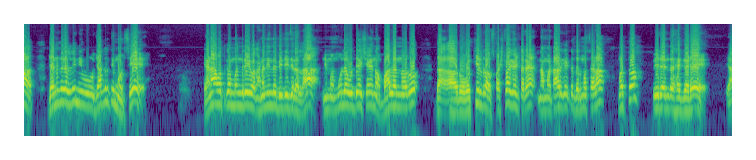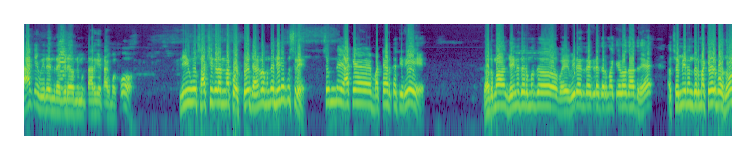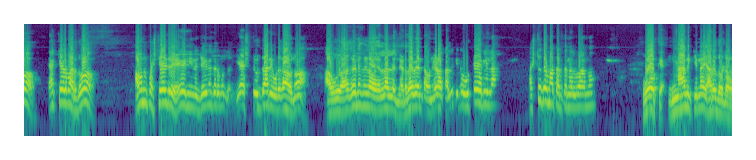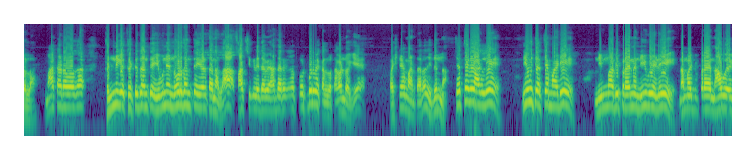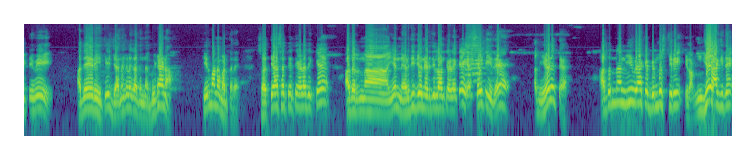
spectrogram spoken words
ಜನಗಳಲ್ಲಿ ನೀವು ಜಾಗೃತಿ ಮೂಡಿಸಿ. ಹೆಣ ಹೊತ್ಕೊಂಡ್ ಇವಾಗ ಹಣದಿಂದ ಬಿದ್ದಿದ್ದೀರಲ್ಲ, ನಿಮ್ಮ ಮೂಲ ಉದ್ದೇಶ ಏನು? ಬಾಲನ್ನವರು ಅವರು ವಕೀಲರು ಅವ್ರು ಸ್ಪಷ್ಟವಾಗಿ ಹೇಳ್ತಾರೆ, ನಮ್ಮ ಟಾರ್ಗೆಟ್ ಧರ್ಮಸ್ಥಳ ಮತ್ತು ವೀರೇಂದ್ರ ಹೆಗ್ಗಡೆ. ಯಾಕೆ ವೀರೇಂದ್ರ ಹೆಗ್ಗಡೆ ಅವ್ರು ನಿಮ್ಗೆ ಟಾರ್ಗೆಟ್ ಆಗ್ಬೇಕು? ನೀವು ಸಾಕ್ಷಿಗಳನ್ನ ಕೊಟ್ಟು ಜನಗಳ ಮುಂದೆ ನಿರೂಪಿಸ್ರಿ. ಸುಮ್ಮನೆ ಯಾಕೆ ಬಟ್ಟೆ ಹರ್ಕತೀರಿ ಧರ್ಮ, ಜೈನ ಧರ್ಮದ, ವೀರೇಂದ್ರ ಹೆಗ್ಗಡೆ ಧರ್ಮ ಕೇಳೋದಾದ್ರೆ, ಸಮೀರನ್ ಧರ್ಮ ಕೇಳ್ಬೋದು. ಯಾಕೆ ಕೇಳಬಾರ್ದು? ಅವನಿಗೆ ಫಸ್ಟ್ ಹೇಳ್ರಿ ನೀನು ಜೈನ ಧರ್ಮದ ಎಷ್ಟು ಉದ್ದಾರಿ ಹುಡುಗ ಅವನು. ಅವು ಹಗರಣಗಳನ್ನ ಎಲ್ಲ ನಡೆದವೆ ಅಂತ ಅವ್ನು ಹೇಳೋ ಕಾಲಕ್ಕೆ ಹುಟ್ಟೇ ಇರ್ಲಿಲ್ಲ. ಅಷ್ಟುದ್ದ ಮಾತಾಡ್ತಾನಲ್ವಾ ಅವನು? ಓಕೆ, ನಾನಕ್ಕಿನ್ನ ಯಾರು ದೊಡ್ಡವರಲ್ಲ. ಮಾತಾಡುವಾಗ ಕಣ್ಣಿಗೆ ಕಟ್ಟಿದಂತೆ, ಇವನೇ ನೋಡ್ದಂತೆ ಹೇಳ್ತಾನಲ್ಲ, ಸಾಕ್ಷಿಗಳಿದಾವೆ, ಆಧಾರ ಕೊಟ್ಬಿಡ್ಬೇಕಲ್ವ ತಗೊಂಡೋಗಿ? ಪ್ರಶ್ನೆ ಮಾಡ್ತಾ ಇರೋದು ಇದನ್ನ. ಚರ್ಚೆಗಳಾಗ್ಲಿ, ನೀವು ಚರ್ಚೆ ಮಾಡಿ, ನಿಮ್ಮ ಅಭಿಪ್ರಾಯನ ನೀವು ಹೇಳಿ, ನಮ್ಮ ಅಭಿಪ್ರಾಯ ನಾವು ಹೇಳ್ತೀವಿ. ಅದೇ ರೀತಿ ಜನಗಳಿಗೆ ಅದನ್ನ ಬಿಡೋಣ. ತೀರ್ಮಾನ ಮಾಡ್ತಾರೆ. ಸತ್ಯಾಸತ್ಯತೆ ಹೇಳೋದಕ್ಕೆ ಅದನ್ನ ಏನು ನಡೆದಿದೆಯೋ ನಡೆದಿಲ್ಲ ಅಂತ ಹೇಳಕ್ಕೆ ಎಸ್ ಐ ಟಿ ಇದೆ. ಅದು ಹೇಳುತ್ತೆ. ಅದನ್ನ ನೀವು ಯಾಕೆ ಬಿಂಬಿಸ್ತೀರಿ? ಇದು ಹಂಗೆ ಆಗಿದೆ.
